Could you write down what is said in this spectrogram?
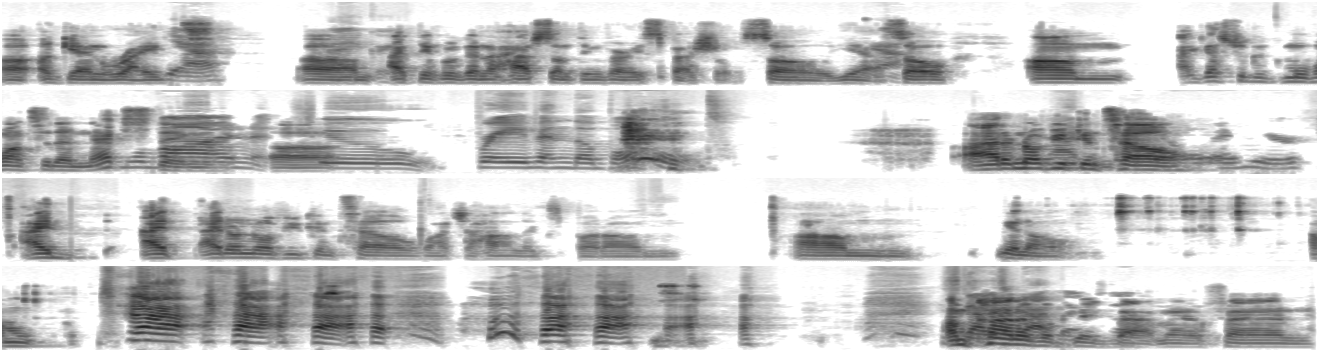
uh, again right. Yeah. Um, agree. I think we're going to have something very special. So yeah. Yeah. So um, I guess we could move on to the next Move thing. Uh, to Brave and the Bold. I don't know if you can tell. Boyle right here. I I I don't know if you can tell, Watchaholics, but um um you know I'm I'm kind of a big. Batman fan,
